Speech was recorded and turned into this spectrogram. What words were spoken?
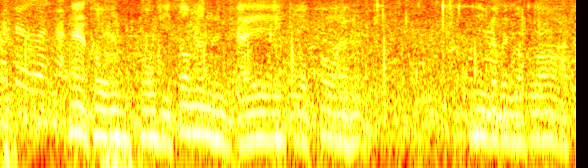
ก็เดินแบบหน้าธงธงสีส้มนั่นถึงไกด์ local นะครับนี่ก็เป็นรอบๆ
